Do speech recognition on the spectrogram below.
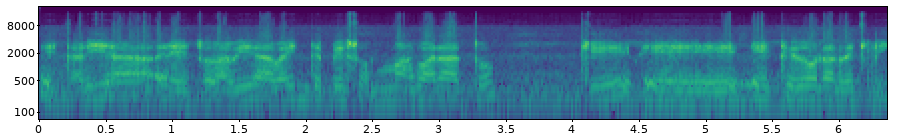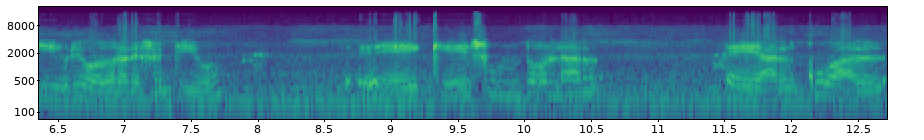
estaría eh, todavía 20 pesos más barato que eh, este dólar de equilibrio o dólar efectivo, eh, que es un dólar al cual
